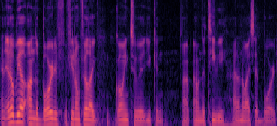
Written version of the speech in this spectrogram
And it'll be on the board if, if you don't feel like going to it, you can on the TV. I don't know why I said board.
